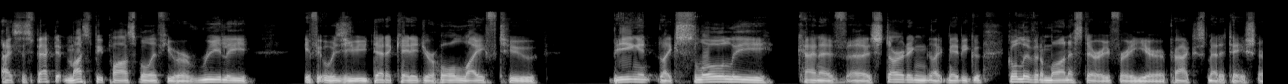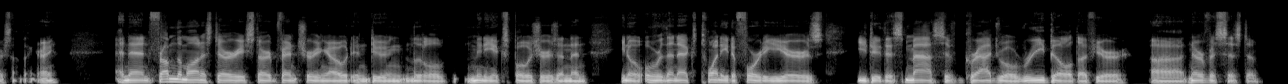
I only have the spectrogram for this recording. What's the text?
I suspect it must be possible if you were really, if it was you dedicated your whole life to being in, like slowly kind of uh, starting, like maybe go, go live in a monastery for a year, practice meditation or something, right? And then from the monastery, start venturing out and doing little mini exposures. And then, you know, over the next 20 to 40 years, you do this massive gradual rebuild of your uh, nervous system.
